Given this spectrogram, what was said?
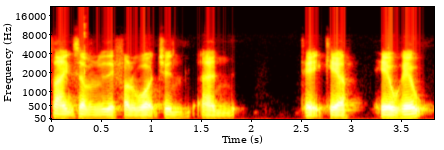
Thanks everybody for watching and Take care. Heu, heu.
